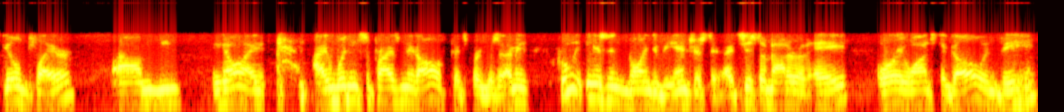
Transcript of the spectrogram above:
skilled player. Um, you know, I I wouldn't surprise me at all if Pittsburgh was. I mean, who isn't going to be interested? It's just a matter of a where he wants to go, and b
